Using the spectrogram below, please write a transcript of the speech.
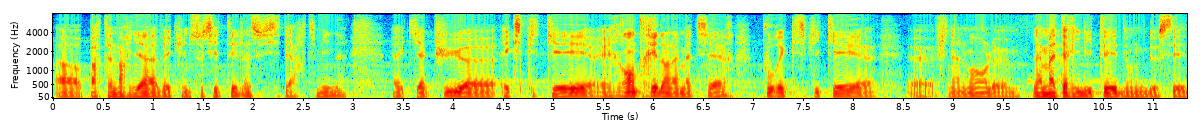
à partenariat avec une société, la société Artmin, qui a pu expliquer et rentrer dans la matière pour expliquer euh, finalement la matérialité donc, de, ces,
